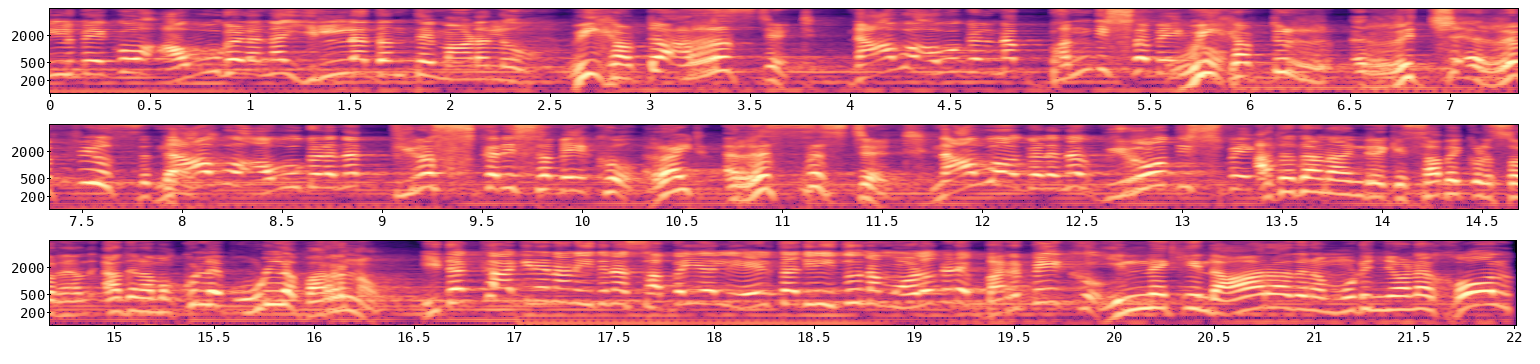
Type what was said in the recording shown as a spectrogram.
ನಿಲ್ಲಬೇಕು ಅವುಗಳನ್ನು ಇಲ್ಲದಂತೆ ಮಾಡಲು. We have to arrest it. ನಾವು ಅವುಗಳನ್ನ ಬಂಧಿಸಬೇಕು we have to rich, refuse that ನಾವು ಅವುಗಳನ್ನ ತಿರಸ್ಕರಿಸಬೇಕು right resist it ನಾವು ಅವುಗಳನ್ನ ವಿರೋಧಿಸಬೇಕು அதை தான் நான் இன்றைக்கு சபைக்குள்ள சொல்றேன் அது நமக்குள்ள உள்ள வரணும் ಇದಕ್ಕಾಗಿನೇ ನಾನು ಇದನ್ನ ಸಭೆಯಲ್ಲಿ ಹೇಳ್ತಾ ಇದ್ದೀನಿ ಇದು ನಮ್ಮ ಒಳಗಡೆ ಬರಬೇಕು இன்னைக்கு இந்த ஆராதனை முடிஞ்சோனே ஹோல்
